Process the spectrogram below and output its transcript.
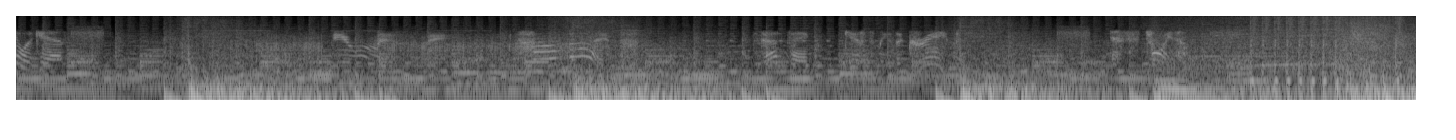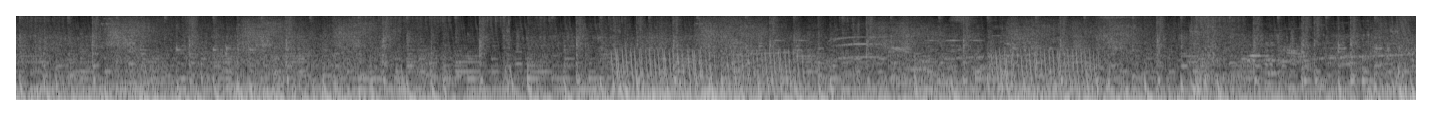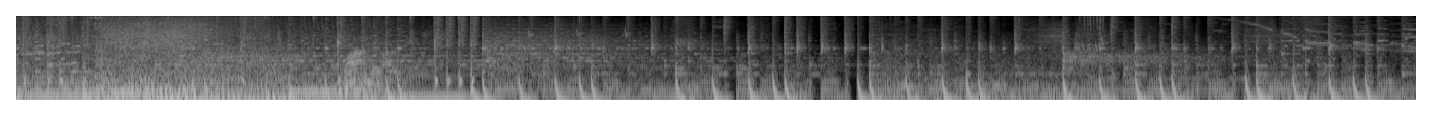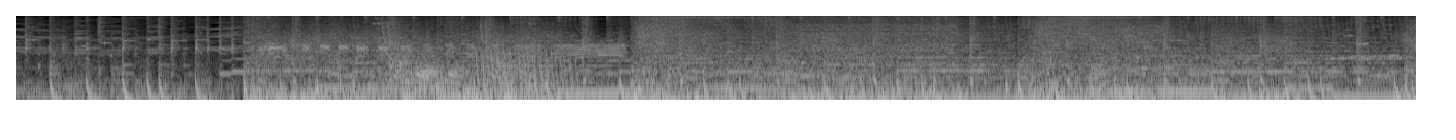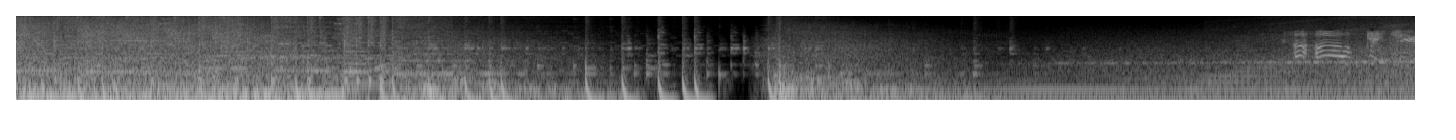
you again. You missed me. How nice. That thing gives me One. I'll get you.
